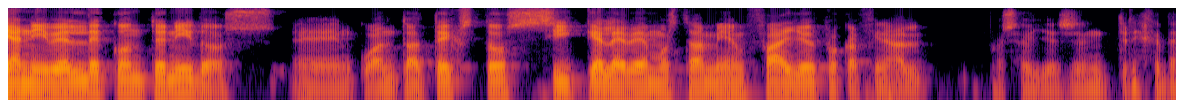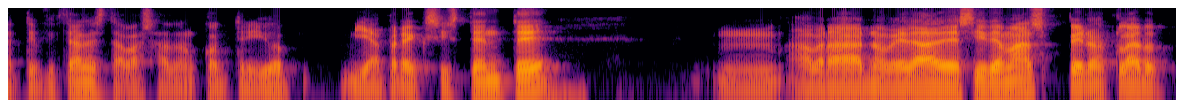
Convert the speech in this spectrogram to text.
a nivel de contenidos, en cuanto a texto, sí que le vemos también fallos, porque al final, pues oye, es inteligencia artificial, está basado en contenido ya preexistente, mm, habrá novedades y demás, pero claro,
